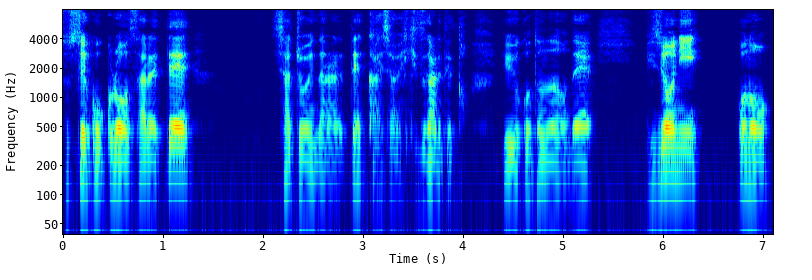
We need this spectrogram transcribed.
そしてご苦労されて、社長になられて会社を引き継がれてということなので、非常にこの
